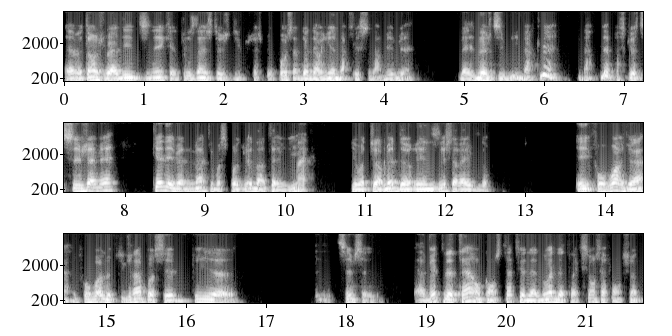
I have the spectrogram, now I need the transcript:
Là, mettons, je vais aller dîner avec le président des États-Unis. Ça se peut pas, ça ne donne rien de marquer ça dans mes biens. Ben là, je dis oui, marque-le. Marque-le, parce que tu ne sais jamais quel événement qui va se produire dans ta vie qui va te permettre de réaliser ce rêve-là. Et il faut voir grand, il faut voir le plus grand possible. Puis, euh, avec le temps, on constate que la loi de l'attraction, ça fonctionne.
